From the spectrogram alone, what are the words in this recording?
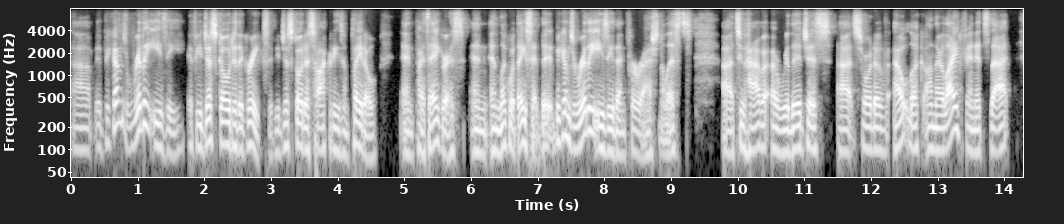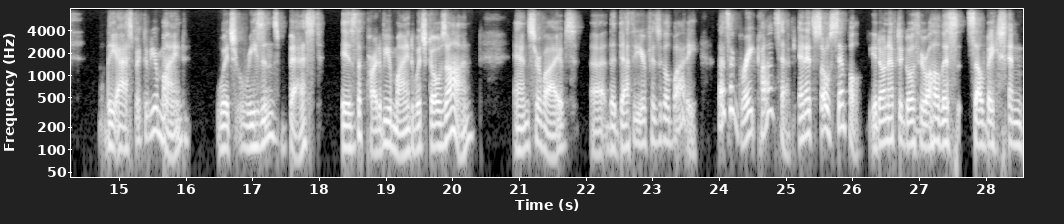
uh, it becomes really easy if you just go to the Greeks, if you just go to Socrates and Plato and Pythagoras and, and look what they said. It becomes really easy then for rationalists uh, to have a, religious uh, sort of outlook on their life. And it's that the aspect of your mind which reasons best is the part of your mind which goes on and survives uh, the death of your physical body. That's a great concept. And it's so simple. You don't have to go through all this salvation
